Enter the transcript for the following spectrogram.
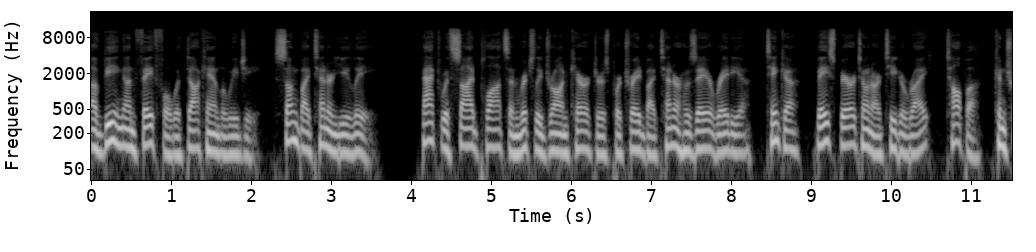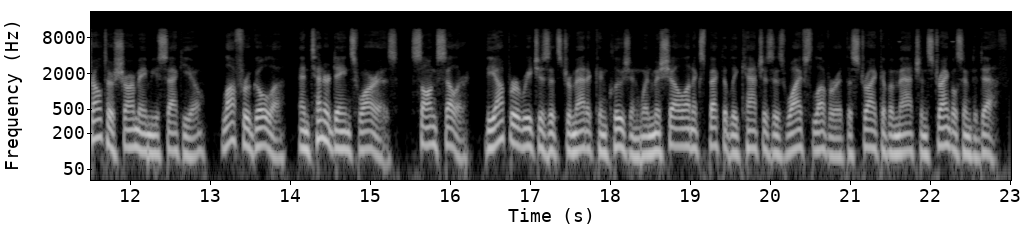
of being unfaithful with dockhand Luigi, sung by tenor Yi Li. Packed with side plots and richly drawn characters portrayed by tenor Jose Heredia, Tinca, bass baritone Artiga Wright, Talpa, contralto Charme Musacchio, La Frugola, and tenor Dane Suarez, song seller, the opera reaches its dramatic conclusion when Michel unexpectedly catches his wife's lover at the strike of a match and strangles him to death.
